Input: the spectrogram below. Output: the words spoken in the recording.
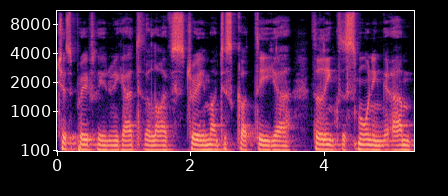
Just briefly in regard to the live stream, I just got the uh, the link this morning. Um,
